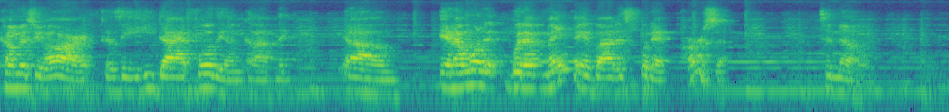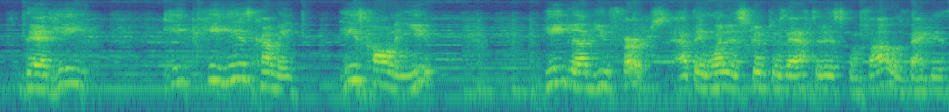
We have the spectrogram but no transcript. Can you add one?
come as you are, because he, he died for the ungodly. Um, and I wanted, but the main thing about it is for that person to know that he he he is coming, he's calling you. He loved you first. I think one of the scriptures after this will follow the fact is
